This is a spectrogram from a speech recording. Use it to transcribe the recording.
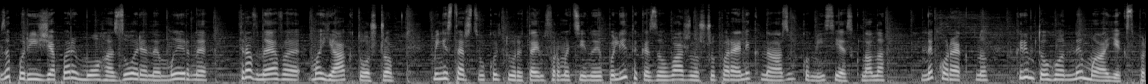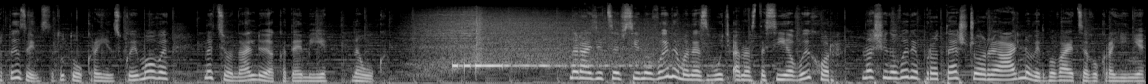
Запоріжжя, перемога, зоряне, мирне, травневе, маяк тощо. Міністерство культури та інформаційної політики зауважило, що перелік назв комісія склала некоректно. Крім того, немає експертизи Інституту української мови Національної академії наук. Наразі це всі новини. Мене звуть Анастасія Вихор. Наші новини про те, що реально відбувається в Україні.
